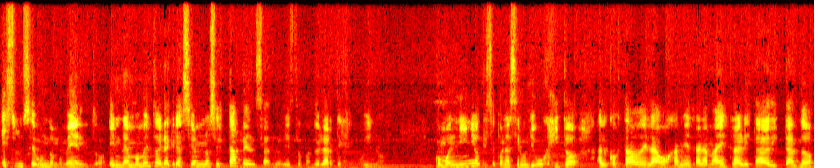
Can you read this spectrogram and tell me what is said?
es un segundo momento. En el momento de la creación no se está pensando en eso cuando el arte es genuino. Como el niño que se pone a hacer un dibujito al costado de la hoja mientras la maestra le está dictando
